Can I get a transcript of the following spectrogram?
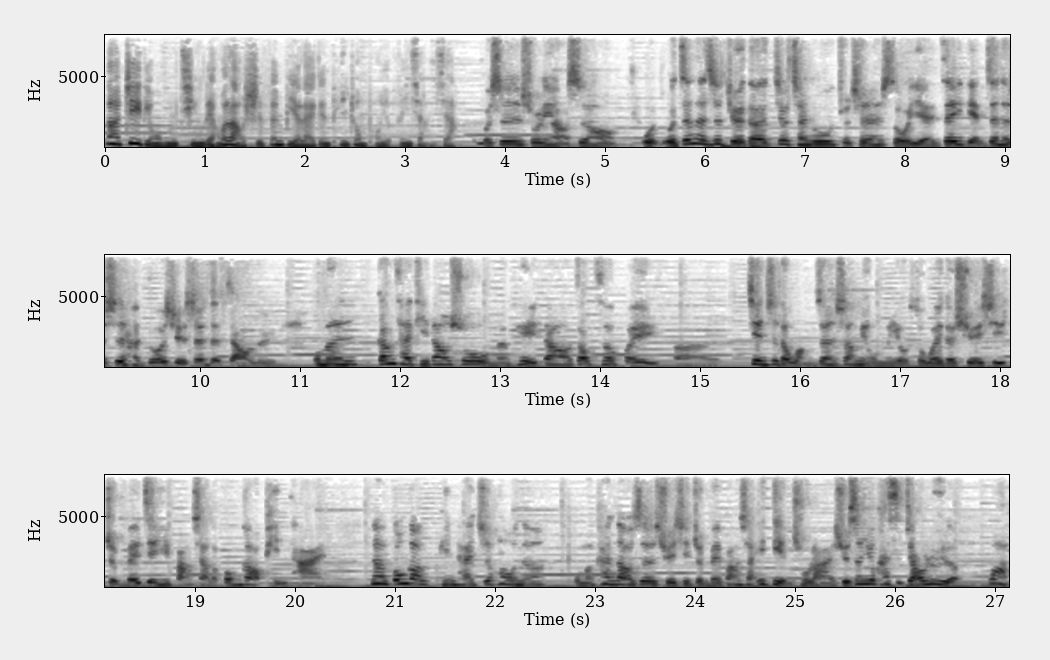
那这一点，我们请两位老师分别来跟听众朋友分享一下。我是淑玲老师哦，我我真的是觉得，就诚如主持人所言，这一点真的是很多学生的焦虑。我们刚才提到说，我们可以到造测会呃建制的网站上面，我们有所谓的学习准备建议方向的公告平台。那公告平台之后呢，我们看到这学习准备方向一点出来，学生又开始焦虑了。哇，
